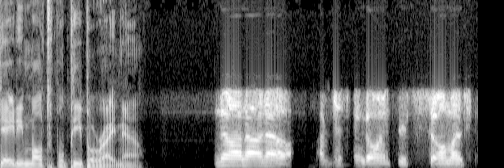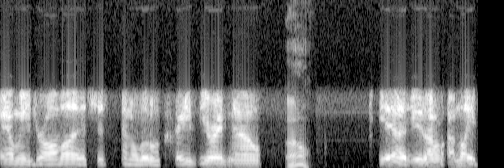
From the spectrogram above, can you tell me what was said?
dating multiple people right now? No, no, no. I've just been going through so much family drama. It's just been a little crazy right now. Oh, Yeah, dude. I'm, I'm like,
